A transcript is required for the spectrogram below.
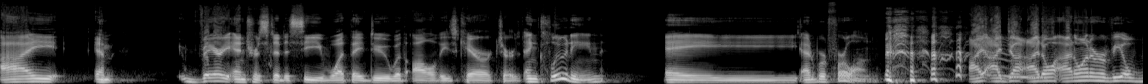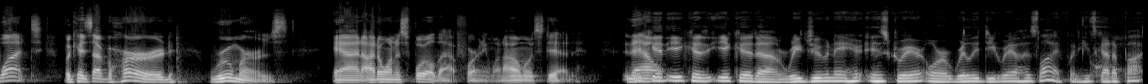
I am very interested to see what they do with all of these characters, including a Edward Furlong. I, I don't I don't I don't want to reveal what because I've heard rumors and I don't want to spoil that for anyone. I almost did. Now, it could, it could, it could uh, rejuvenate his career or really derail his life when he's got a po-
